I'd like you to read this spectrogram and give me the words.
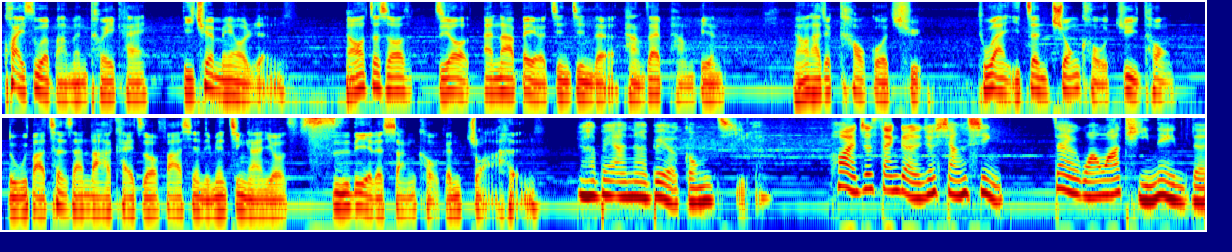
快速的把门推开，的确没有人。然后这时候只有安娜贝尔静静的躺在旁边，然后他就靠过去，突然一阵胸口剧痛，卢把衬衫拉开之后，发现里面竟然有撕裂的伤口跟爪痕。因为他被安娜贝尔攻击了。后来这三个人就相信，在娃娃体内的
